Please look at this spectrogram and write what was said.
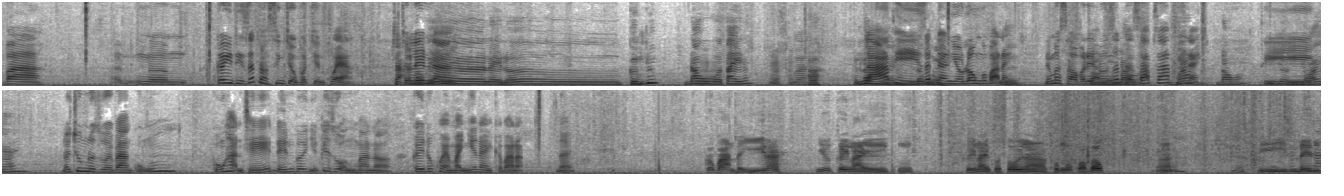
và cây thì rất là sinh trưởng phát triển khỏe. chạm Cho nên cái là- ờ, này nó cứng lắm đau vào tay lắm Vâng. à, cái lông lá này, thì rất này. là nhiều lông các bạn này. Ừ. Nếu mà sờ vào đây Chạm nó rất là giáp giáp như này. đau Thì- nói cái Nói chung là ruồi vàng cũng cũng hạn chế đến với những cái ruộng mà nó cây nó khỏe mạnh như này các bạn ạ. Đấy. các bạn để ý này như cây này cây này của tôi là không có quả gốc Đấy. thì lên đó,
